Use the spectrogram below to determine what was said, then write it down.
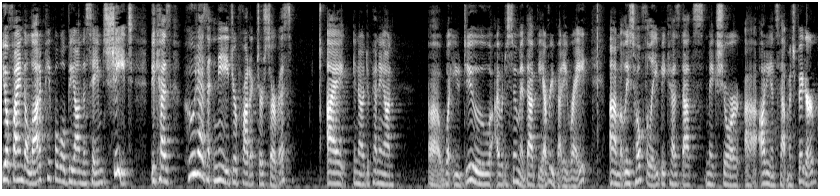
You'll find a lot of people will be on the same sheet because who doesn't need your product or service? I you know depending on uh, what you do, I would assume it that'd be everybody, right? Um, at least hopefully, because that's makes your uh, audience that much bigger.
